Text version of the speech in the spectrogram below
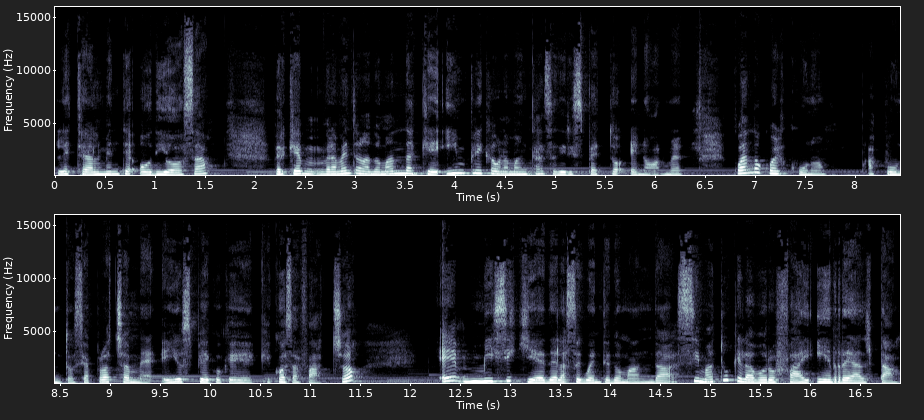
letteralmente odiosa, perché è veramente una domanda che implica una mancanza di rispetto enorme. Quando qualcuno, appunto, si approccia a me e io spiego che, che cosa faccio, e mi si chiede la seguente domanda, sì, ma tu che lavoro fai in realtà?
